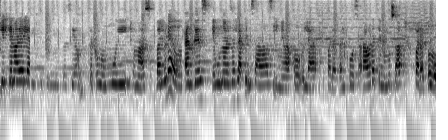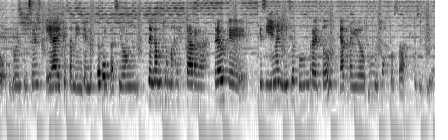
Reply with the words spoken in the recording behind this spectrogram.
Y el tema de la digitalización está como mucho más valorado. Antes uno a veces la pensaba si me bajo la app para tal cosa. Ahora tenemos app para todo, ¿no? Entonces ha hecho también que nuestra aplicación tenga mucho más descarga. Creo que que si bien al inicio fue un reto, ha traído muchas cosas positivas.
